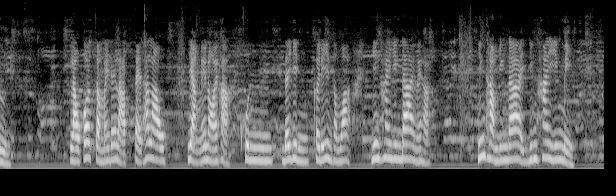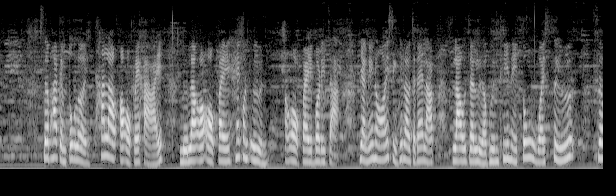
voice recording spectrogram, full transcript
อื่น เราก็จะไม่ได้รับ แต่ถ้าเราอย่างน้อยๆค่ะ คุณได้ยินเคยได้ยินคำว่า ยิ่งให้ยิ่งได้ไหมคะยิ่งทำยิ่งได้ ยิ่งให้ยิ่งมีเสื้อผ้าเต็มตู้เลย ถ้าเราเอาออกไปขาย หรือเราเอาออกไปให้คนอื่น เอาออกไปบริจาค อย่างน้อยๆสิ่งที่เราจะได้รับ เราจะเหลือพื้นที่ในตู้ไว้ซื้อเสื้อ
